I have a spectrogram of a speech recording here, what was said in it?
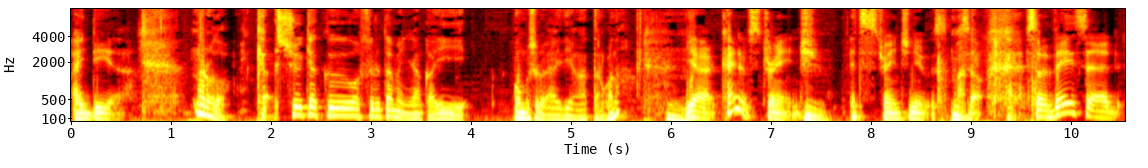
idea. なるほど。きゃ集客をするためになんかいい、面白いアイディアがあったのかな Yeah, kind of strange. It's strange news. Man. So, so they said,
